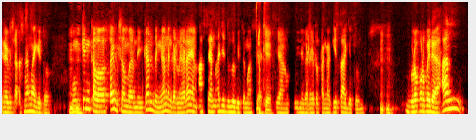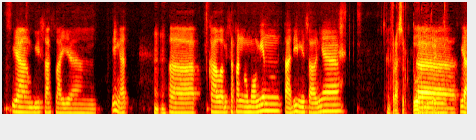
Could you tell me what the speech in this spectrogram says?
tidak bisa ke sana gitu mungkin kalau saya bisa membandingkan dengan negara-negara yang ASEAN aja dulu gitu mas ya. Okay. yang negara-negara tetangga kita gitu. Beberapa perbedaan yang bisa saya ingat uh, kalau misalkan ngomongin tadi misalnya infrastruktur uh, gitu ya. Ya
